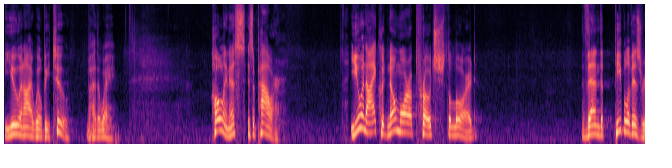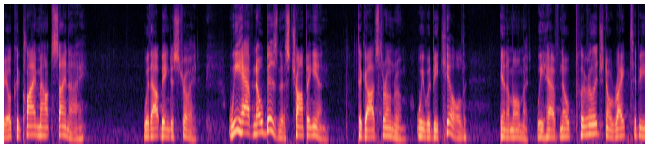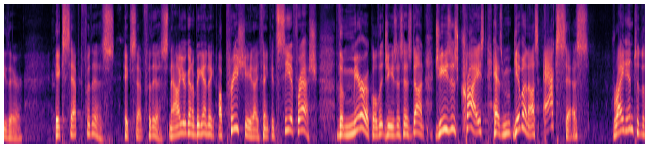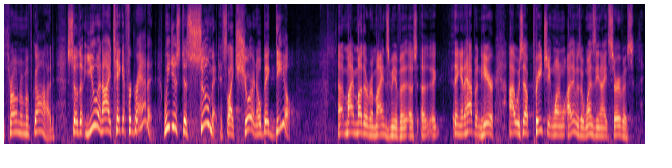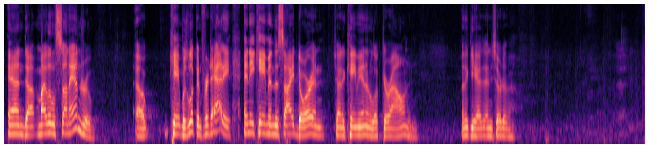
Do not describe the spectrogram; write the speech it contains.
You and I will be too, by the way. Holiness is a power. You and I could no more approach the Lord than the people of Israel could climb Mount Sinai without being destroyed. We have no business tromping in to God's throne room. we would be killed in a moment. We have no privilege, no right to be there, except for this. Except for this. Now you're going to begin to appreciate, I think, and see afresh the miracle that Jesus has done. Jesus Christ has given us access right into the throne room of God so that you and I take it for granted. We just assume it. It's like, sure, no big deal. Uh, my mother reminds me of a, a, a, thing that happened here. I was up preaching one, I think it was a Wednesday night service, and uh, my little son Andrew uh, came, was looking for daddy, and he came in the side door and kind of came in and looked around, and I think he had any sort of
